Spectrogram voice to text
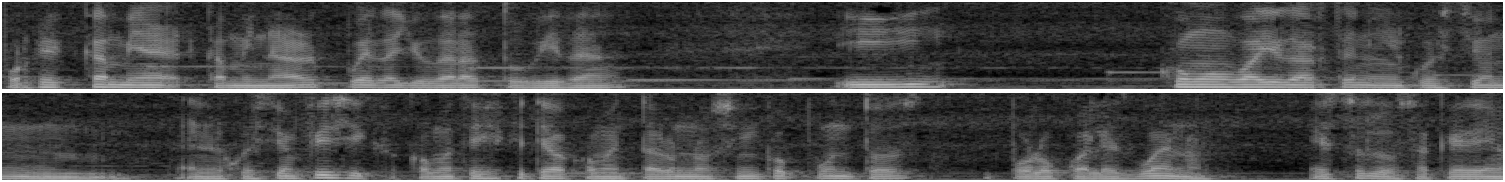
por qué caminar, caminar puede ayudar a tu vida y cómo va a ayudarte en la cuestión en la cuestión física. Como te dije que te iba a comentar unos 5 puntos, por lo cual es bueno. Esto lo saqué de,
